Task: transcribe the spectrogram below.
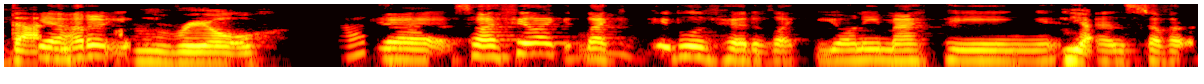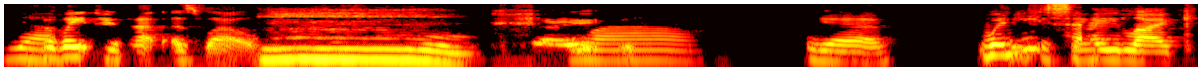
That Yeah, I don't- unreal. That's Yeah, so I feel like like people have heard of like yoni mapping Yeah. and stuff like that. Yeah. But we do that as well. Mm. So, wow. yeah. When you say like,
